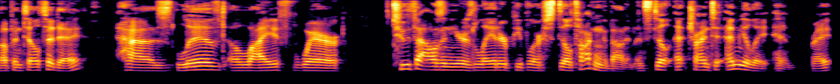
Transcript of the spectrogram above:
up until today has lived a life where 2000 years later people are still talking about him and still trying to emulate him right?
